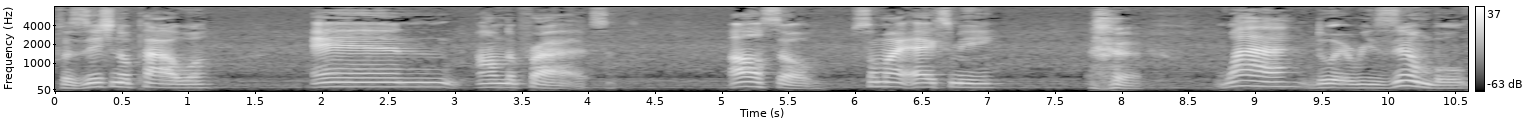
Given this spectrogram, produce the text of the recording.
Position of Power and On the Prize. Also, somebody asked me why do it resemble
